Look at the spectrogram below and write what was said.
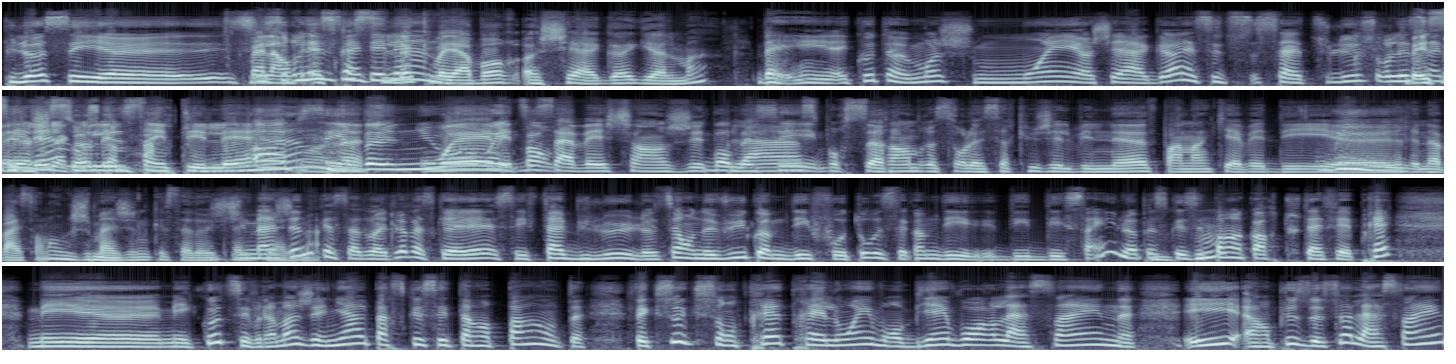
Puis là, c'est euh, l'île est-ce que c'est là qu'il va y avoir Oshéaga également? Ben, écoute, euh, moi, je suis moins Oshéaga. Ça a-tu lieu sur l'île Ben, c'est Sainte-Hélène? sur l'île Sainte-Hélène. Ah, c'est revenu, ouais, Ouais, mais bon. ça avait changé de Bon, ben, place pour se rendre sur le circuit Gilles Villeneuve pendant qu'il y avait des Oui. euh, rénovations. Donc, j'imagine que ça doit être là J'imagine que ça doit être là parce que c'est fabuleux. Là. Tu sais, On a vu comme des photos, c'est comme des, des dessins là, parce que c'est pas encore tout à fait prêt. Mais, euh, mais écoute, c'est vraiment génial parce que c'est en pente. Fait que ceux qui sont très très loin vont bien voir la scène. Et en plus de ça, la scène,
